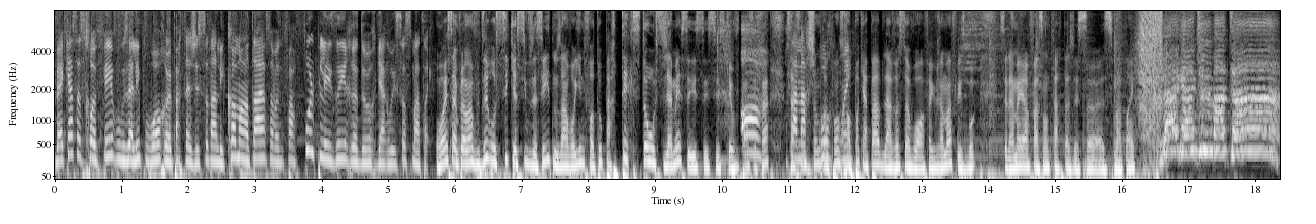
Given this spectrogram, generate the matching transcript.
Ben, quand ça sera fait, vous allez pouvoir euh, partager ça dans les commentaires. Ça va nous faire full plaisir euh, de regarder ça ce matin. Ouais, simplement vous dire aussi que si vous essayez de nous envoyer une photo par texto, si jamais c'est ce que vous pensez Ah, faire, ça marche fonctionnera pas, On sera ouais. pas capable de la recevoir. Fait que vraiment, Facebook, c'est la meilleure façon de partager ça euh, ce matin. La gang du matin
